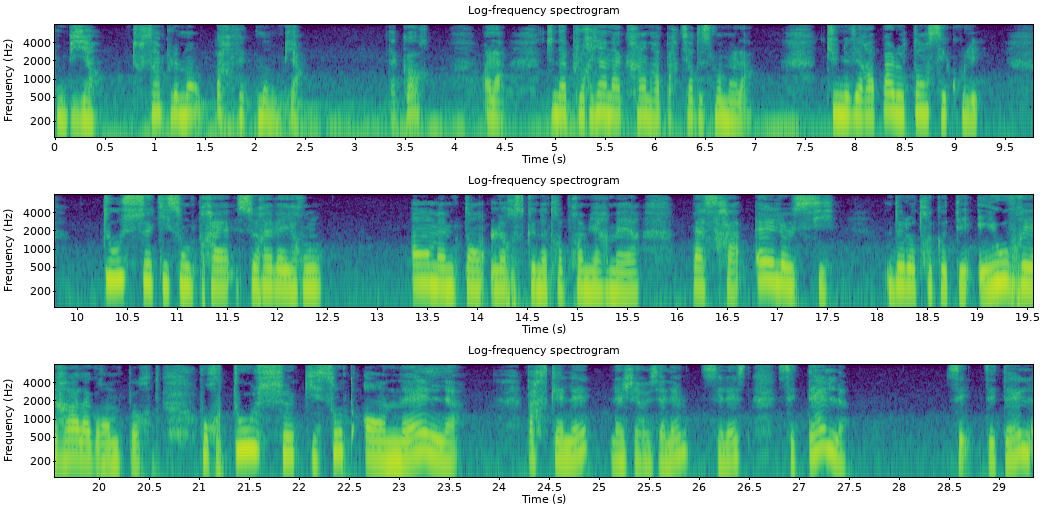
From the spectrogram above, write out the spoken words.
bien, tout simplement parfaitement bien. D'accord? Voilà, tu n'as plus rien à craindre à partir de ce moment-là tu ne verras pas le temps s'écouler. Tous ceux qui sont prêts se réveilleront en même temps lorsque notre première mère passera elle aussi de l'autre côté et ouvrira la grande porte pour tous ceux qui sont en elle, parce qu'elle est la Jérusalem céleste, c'est elle, c'est elle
